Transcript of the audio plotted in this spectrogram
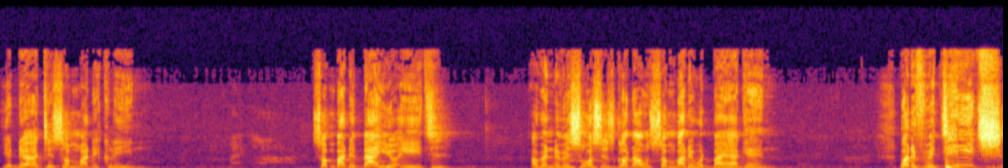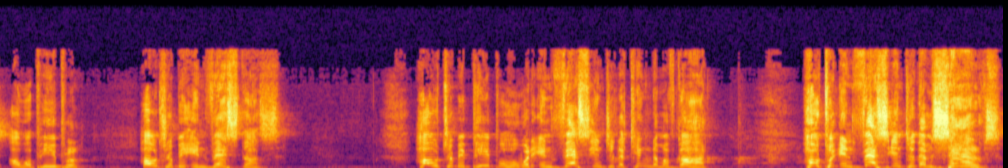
You're dirty, somebody clean. Somebody buy, you eat. And when the resources go down, somebody would buy again. But if we teach our people how to be investors, how to be people who would invest into the kingdom of God, how to invest into themselves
